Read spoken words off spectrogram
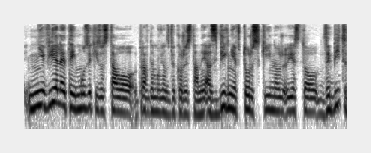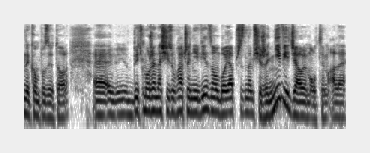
Niewiele tej muzyki zostało, prawdę mówiąc, wykorzystanej, a Zbigniew Turski no, jest to wybitny kompozytor. E, być może nasi słuchacze nie wiedzą, bo ja przyznam się, że nie wiedziałem o tym, ale,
